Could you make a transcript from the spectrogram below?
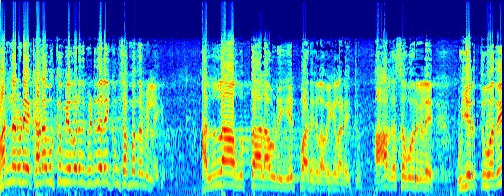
மன்னருடைய கனவுக்கும் இவரது விடுதலைக்கும் சம்பந்தம் இல்லை அல்லாஹுத்தாலாவுடைய ஏற்பாடுகள் அவைகள் அனைத்தும். ஆக சகோதரர்களே உயர்த்துவது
